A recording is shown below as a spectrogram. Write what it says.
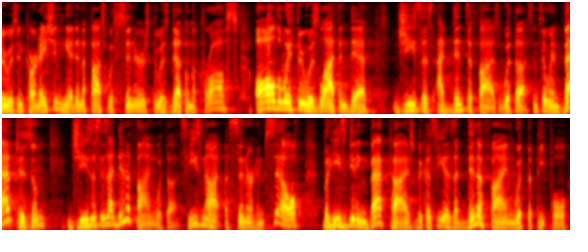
through his incarnation. He identifies with sinners through his death on the cross. All the way through his life and death, Jesus identifies with us. And so in baptism, Jesus is identifying with us. He's not a sinner himself, but he's getting baptized because he is identifying with the people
